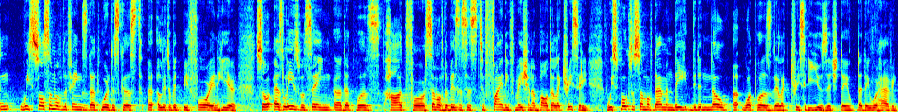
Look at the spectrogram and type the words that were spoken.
and we saw some of the things that were discussed a, a, little bit before in here. So, as Liz was saying, uh, that was hard for some of the businesses to find information about electricity. We spoke to some of them, and they didn't know uh, what was the electricity usage they, that they were having.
